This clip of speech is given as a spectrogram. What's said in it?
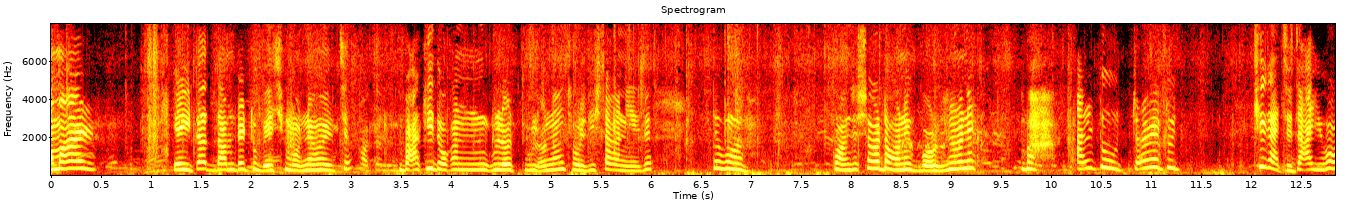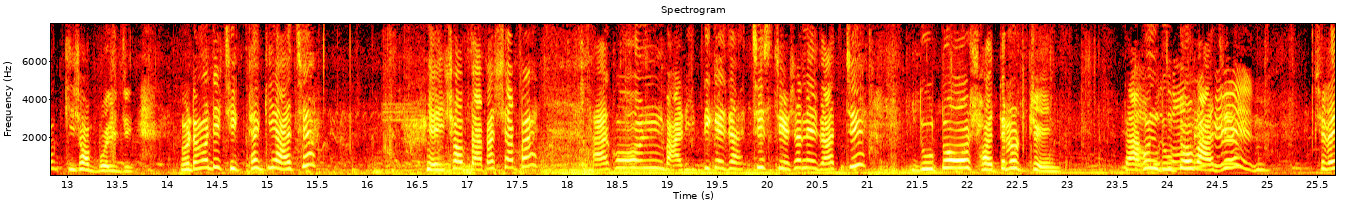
আমার এইটার দামটা একটু বেশি মনে হয়েছে। বাকি দোকানগুলোর তুলনায় চল্লিশ টাকা নিয়েছে। তো পঞ্চাশ টাকাটা অনেক বড়। মানে একটু আমি একটু ঠিক আছে যাই হোক কী সব বলছি। মোটামুটি ঠিকঠাকই আছে। এই সব ব্যাপার স্যাপার। এখন বাড়ির দিকে যাচ্ছি স্টেশনে যাচ্ছি। দুটো সতেরো ট্রেন। তো এখন দুটো বাজে। সেটা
